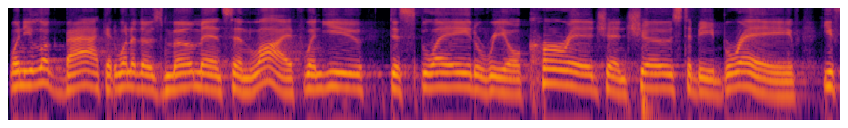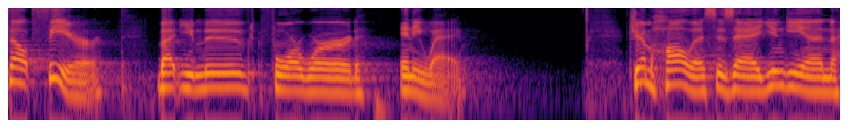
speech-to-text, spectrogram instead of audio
when you look back at one of those moments in life when you displayed real courage and chose to be brave, you felt fear, but you moved forward anyway. Jim Hollis is a Jungian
